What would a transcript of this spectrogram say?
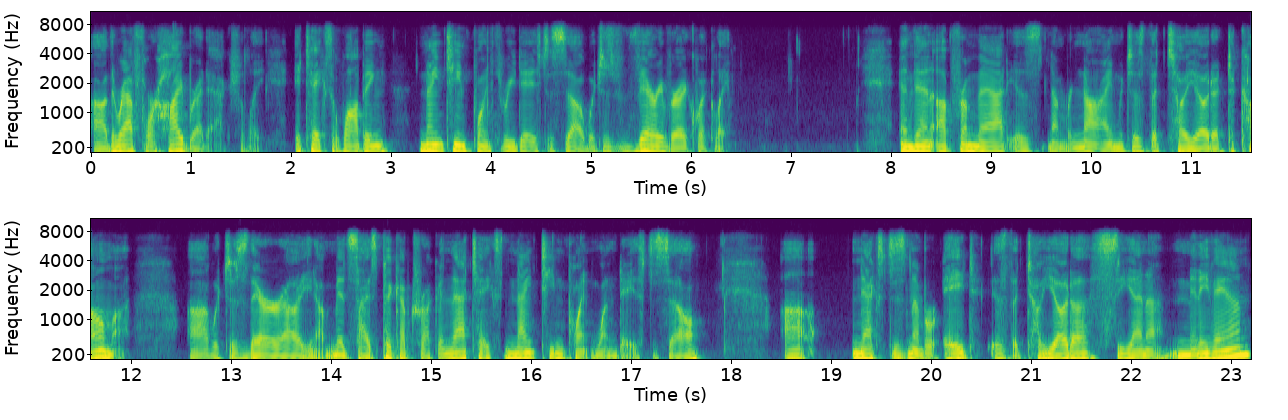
uh, the RAV4 Hybrid, actually. It takes a whopping 19.3 days to sell, which is very, very quickly. And then up from that is number nine, which is the Toyota Tacoma, uh, which is their uh, you know mid-sized pickup truck, and that takes 19.1 days to sell. Uh, next is number eight is the Toyota Sienna minivan.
